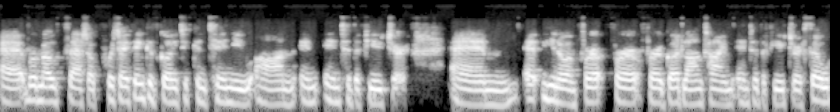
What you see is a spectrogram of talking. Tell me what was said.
uh, remote setup, which I think is going to continue on in, into the future, um, eh, you know, and for, for for a good long time into the future. So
